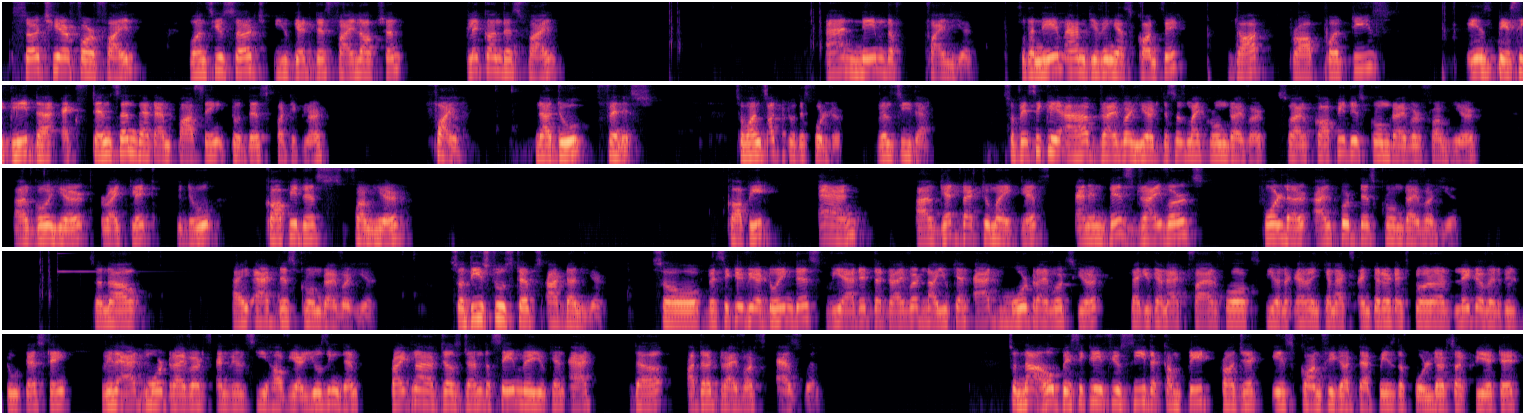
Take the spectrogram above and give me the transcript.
search here for file. Once you search, you get this file option. Click on this file and name the file here. So the name I'm giving as config dot properties is basically the extension that I'm passing to this particular file. Now do finish. So once I to this folder, we'll see that. So basically I have driver here. This is my Chrome driver. So I'll copy this Chrome driver from here. I'll go here, right click, do copy this from here. Copied and I'll get back to my Eclipse. And in this drivers folder, I'll put this Chrome driver here. So now I add this Chrome driver here. So these two steps are done here. So basically we are doing this. We added the driver. Now you can add more drivers here. Like you can add Firefox, you can add Internet Explorer. Later when we'll do testing, we'll add more drivers and we'll see how we are using them. Right now I've just done the same way you can add the other drivers as well. So now basically if you see the complete project is configured, that means the folders are created.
